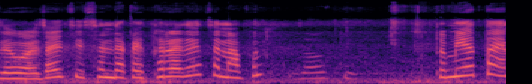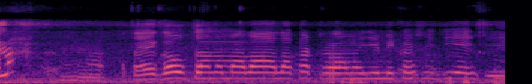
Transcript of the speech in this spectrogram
जवळ जायची संध्याकाळी फिरायला जायचं ना आपण? तुम्ही येताय ना? आता हे गवतानं मला आला कटळा म्हणजे मी कशी यायची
